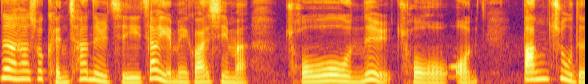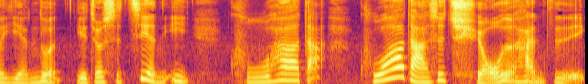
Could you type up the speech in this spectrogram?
那他说肯差日记这样也没关系吗？ 초늘초언帮助的言论，也就是建议。苦哈达，苦哈达是求的汉字音。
